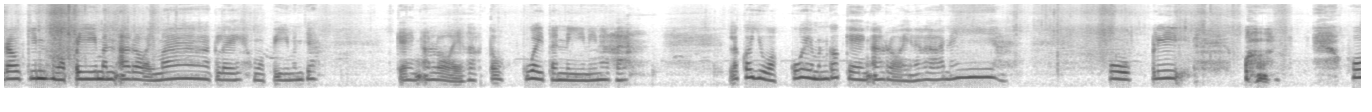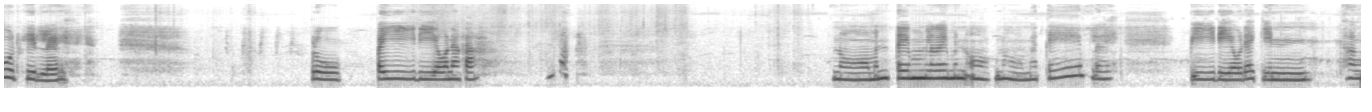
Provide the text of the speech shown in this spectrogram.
เรากินหัวปีมันอร่อยมากเลย หัวปีมันจะแกงอร่อยค่ะต้นกล้วยตานีนี่นะคะ แล้วก็หยวกกล้วยมันก็แกงอร่อยนะคะนี่ปลูกปลีพูดผิดเลย ลูกปีเดียวนะคะเนี่ยหน่อมันเต็มเลยมันออกหน่อมาเต็มเลย ปีเดียวได้กินทั้ง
